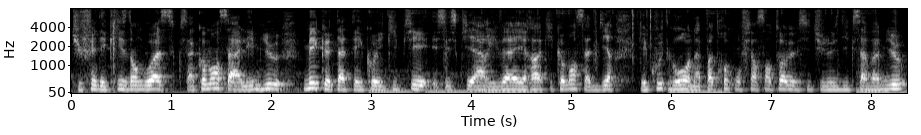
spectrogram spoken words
tu fais des crises d'angoisse, que ça commence à aller mieux, mais que tu as tes coéquipiers, et c'est ce qui est arrivé à Hera, qui commence à te dire « Écoute gros, on n'a pas trop confiance en toi, même si tu nous dis que ça va mieux,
